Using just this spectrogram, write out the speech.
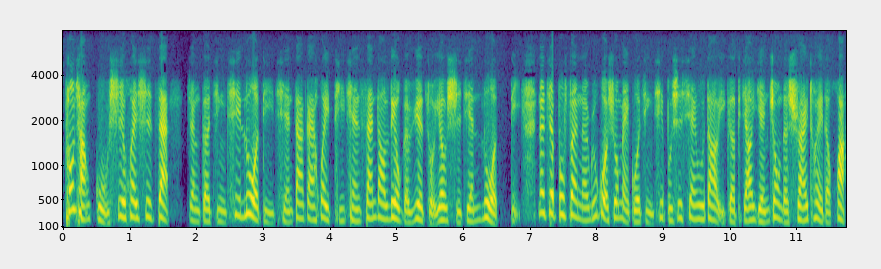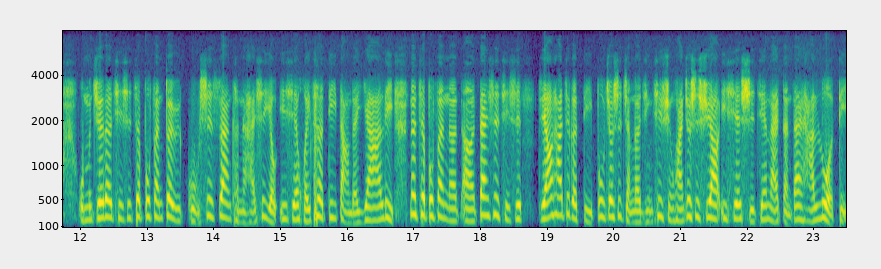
通常股市会。是在整个景气落底前，大概会提前三到六个月左右时间落底。那这部分呢，如果说美国景气不是陷入到一个比较严重的衰退的话，我们觉得其实这部分对于股市虽然可能还是有一些回测低档的压力，那这部分呢，呃，但是其实只要它这个底部就是整个景气循环，就是需要一些时间来等待它落地。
